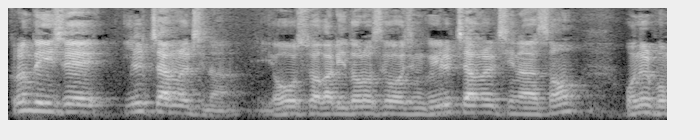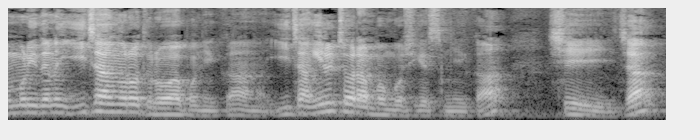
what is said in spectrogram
그런데 이제 1장을 지나 여호수아가 리더로 세워진 그 1장을 지나서 오늘 본문이 되는 2장으로 들어와 보니까 2장 1절 한번 보시겠습니까? 시작.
